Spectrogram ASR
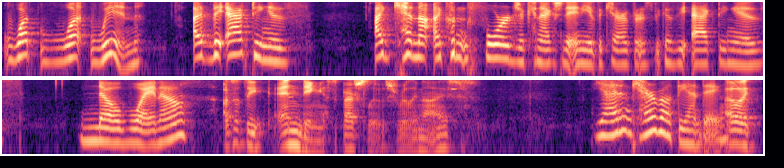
what what win? I, the acting is I cannot I couldn't forge a connection to any of the characters because the acting is no bueno. I thought the ending especially was really nice. Yeah, I didn't care about the ending. I like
